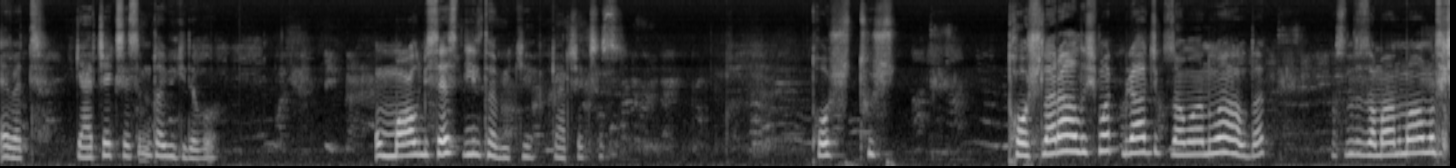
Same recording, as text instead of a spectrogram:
Evet. Gerçek sesim tabii ki de bu. O mal bir ses değil tabii ki. Gerçek ses. Toş tuş toşlara alışmak birazcık zamanımı aldı. Aslında zamanımı almadı.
